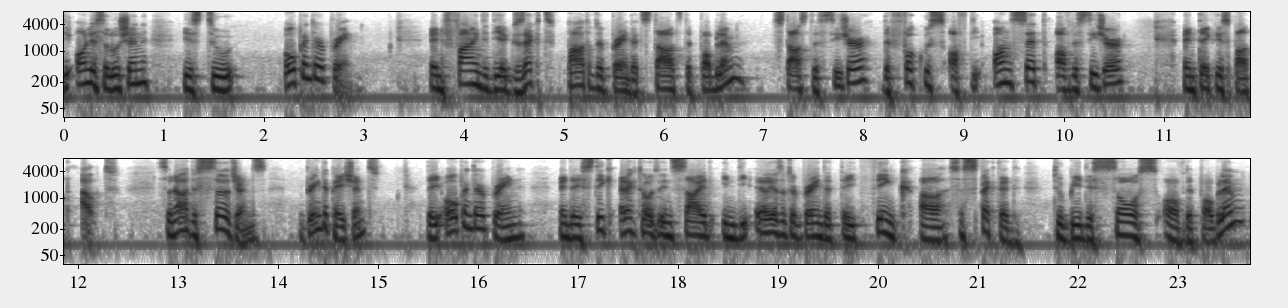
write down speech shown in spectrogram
the only solution is to open their brain and find the exact part of the brain that starts the problem, starts the seizure, the focus of the onset of the seizure, and take this part out. So now the surgeons bring the patient they open their brain and they stick electrodes inside in the areas of the brain that they think are suspected to be the source of the problem.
